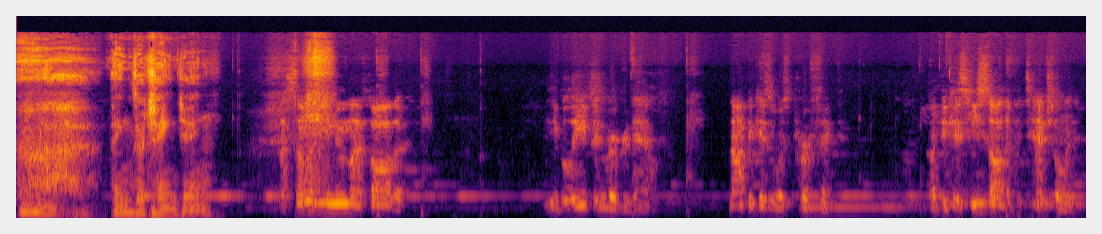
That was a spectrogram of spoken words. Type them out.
Things are changing. Now, some of you knew my father. He believed in Riverdale, not because it was perfect, but because he saw the potential in it.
